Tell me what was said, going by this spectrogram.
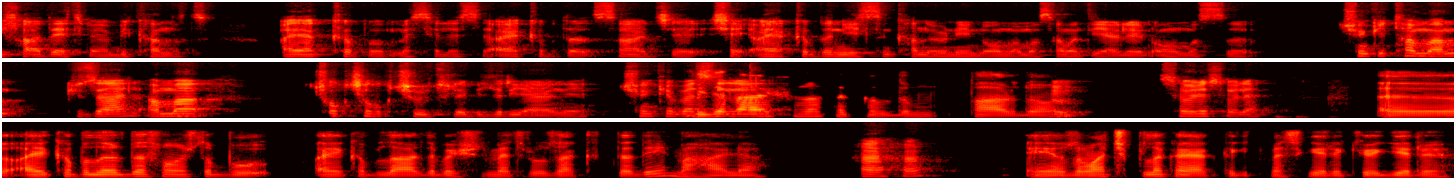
ifade etmeyen bir kanıt. Ayakkabı meselesi. Ayakkabıda sadece şey ayakkabıda Nils'in kan örneğinin olmaması ama diğerlerinin olması. Çünkü tamam güzel ama çok çabuk çürütülebilir yani. Çünkü Bir de mesela ben şuna takıldım. Hı, Pardon. söyle söyle. Ee, ayakkabıları da sonuçta bu ayakkabılar da 500 metre uzaklıkta değil mi hala? Hı hı. E, o zaman çıplak ayakta gitmesi gerekiyor geri.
